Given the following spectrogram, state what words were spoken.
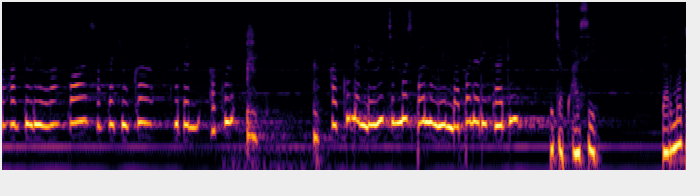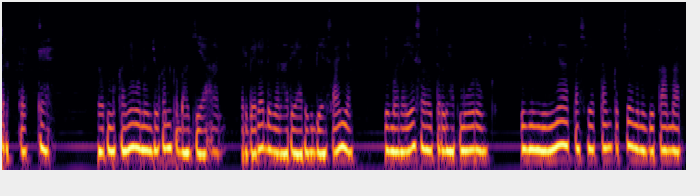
Alhamdulillah, Pak. Sampai juga aku dan aku aku dan Dewi cemas, Pak, nungguin Bapak dari tadi. Ucap Asi. Darmo terkekeh. Raut mukanya menunjukkan kebahagiaan. Berbeda dengan hari-hari biasanya, di mana ia selalu terlihat murung. Dijinjingnya tas hitam kecil menuju kamar.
